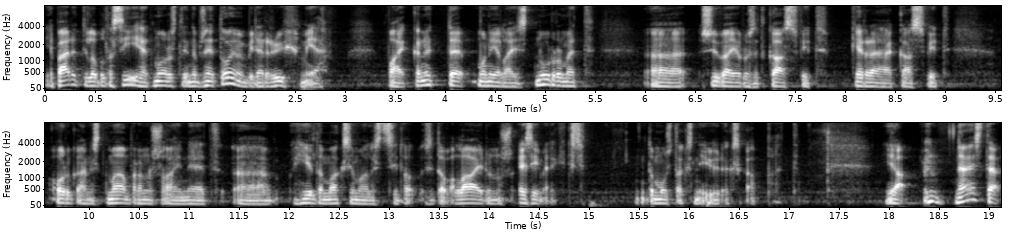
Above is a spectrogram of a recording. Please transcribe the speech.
Ja päädyttiin lopulta siihen, että muodostettiin tämmöisiä toimenpideryhmiä, vaikka nyt monilaiset nurmet, syväjuuriset kasvit, kerääkasvit, orgaaniset maanparannusaineet, hiiltä maksimaalisesti sitova laidunus esimerkiksi. Nyt on muistaakseni yhdeksän kappaletta. Ja näistä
